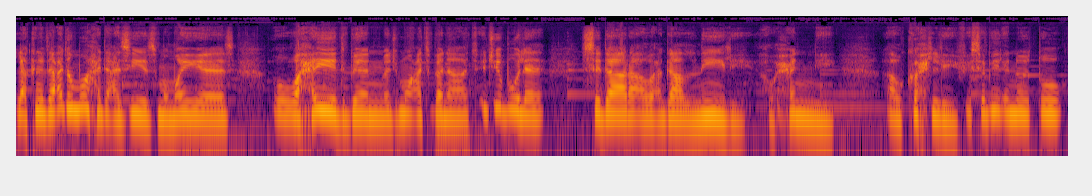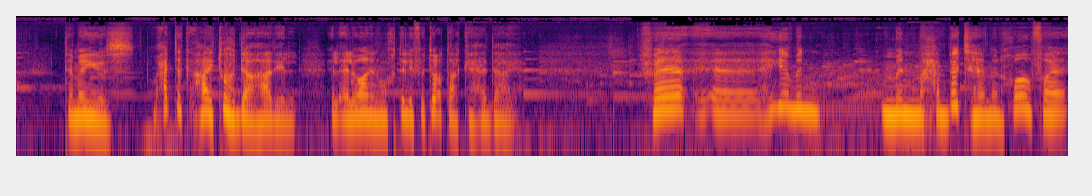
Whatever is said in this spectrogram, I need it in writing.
لكن إذا عندهم واحد عزيز مميز ووحيد بين مجموعة بنات يجيبوا له سدارة أو عقال نيلي أو حني أو كحلي في سبيل أنه يعطوه تميز وحتى هاي تهدى هذه ال- الألوان المختلفة تعطى كهدايا. فهي من من محبتها من خوفها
